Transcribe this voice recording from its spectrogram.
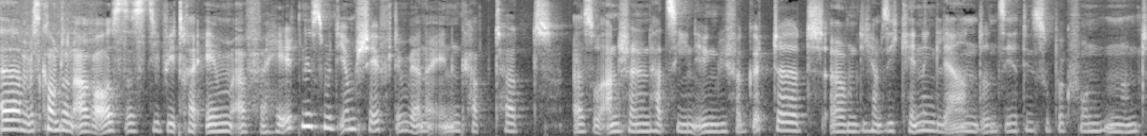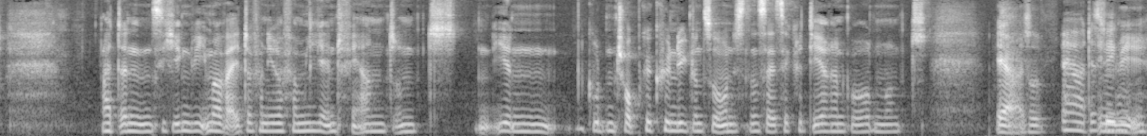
Ähm, es kommt dann auch raus, dass die Petra M. ein Verhältnis mit ihrem Chef, dem Werner N. gehabt hat. Also anscheinend hat sie ihn irgendwie vergöttert. Ähm, die haben sich kennengelernt und sie hat ihn super gefunden und hat dann sich irgendwie immer weiter von ihrer Familie entfernt und ihren guten Job gekündigt und so und ist dann seine Sekretärin geworden und ja, also Ja, deswegen. irgendwie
